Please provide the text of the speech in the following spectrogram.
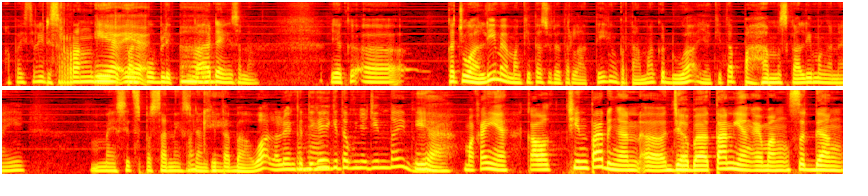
apa istilahnya diserang di Iya, depan iya. publik. nggak ada yang senang. Ya ke- eh, kecuali memang kita sudah terlatih yang pertama, kedua ya kita paham sekali mengenai message pesan yang sedang Oke. kita bawa. Lalu yang ketiga ya kita punya cinta itu. Iya, makanya kalau cinta dengan eh, jabatan yang emang sedang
